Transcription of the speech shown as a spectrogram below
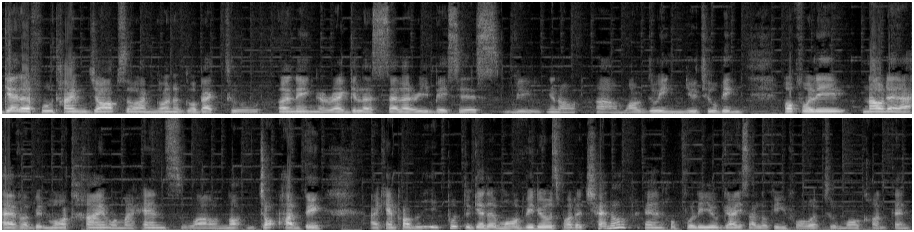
get a full-time job, so I'm gonna go back to earning a regular salary basis. You know, um, while doing YouTubing. Hopefully, now that I have a bit more time on my hands while not job hunting, I can probably put together more videos for the channel and hopefully you guys are looking forward to more content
